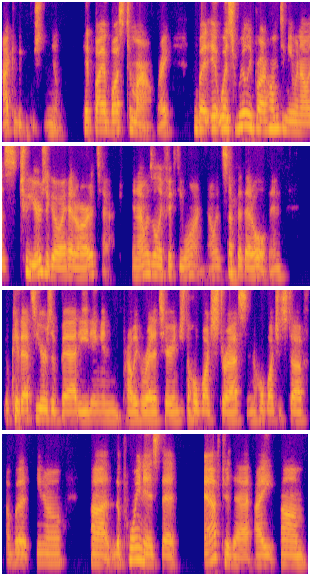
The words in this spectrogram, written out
I could be, you know, hit by a bus tomorrow, right? but it was really brought home to me when I was two years ago. I had a heart attack, and I was only 51. I was not that that old, and okay, that's years of bad eating and probably hereditary and just a whole bunch of stress and a whole bunch of stuff. But you know, uh, the point is that after that, I, um,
